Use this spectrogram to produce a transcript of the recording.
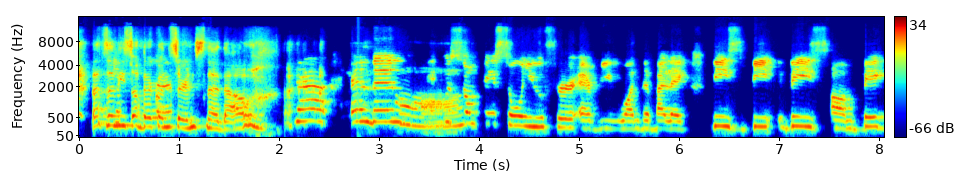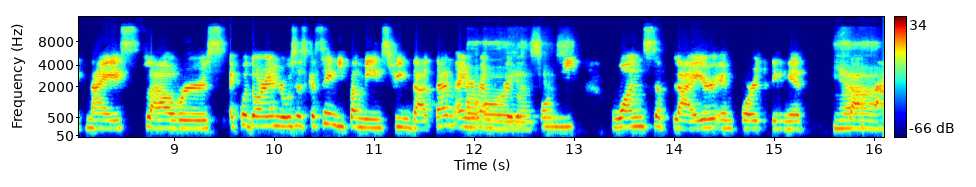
That's the least of their concerns na daw. yeah. And then it was something so new for everyone, diba? Like these be- these um big nice flowers, Ecuadorian roses kasi hindi pa mainstream that time. I remember it yes, was only yes. one supplier importing it Yeah.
